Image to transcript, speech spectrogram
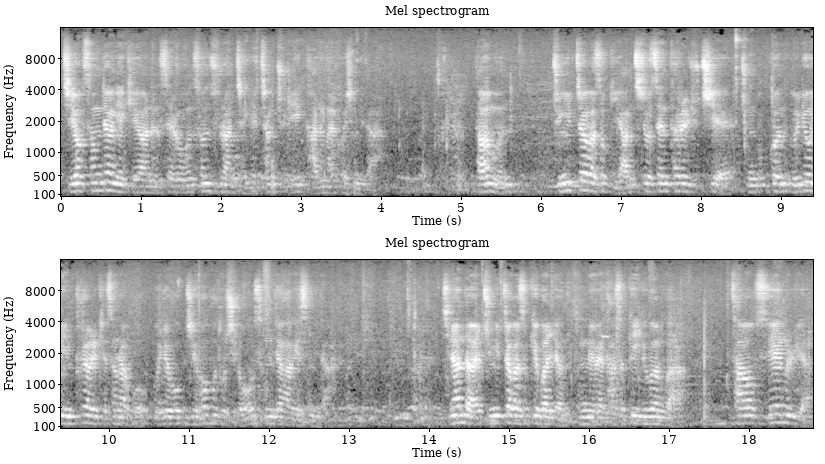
지역 성장에 기여하는 새로운 선순환 체계 창출이 가능할 것입니다. 다음은 중입자 가속기 암치료 센터를 유치해 중부권 의료 인프라를 개선하고 의료복지 허브 도시로 성장하겠습니다. 지난달 중입자 가속기 관련 국내외 다섯 개 기관과 사업 수행을 위한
